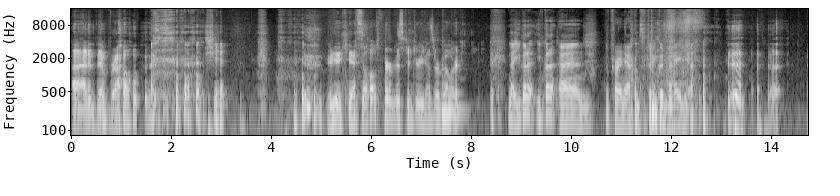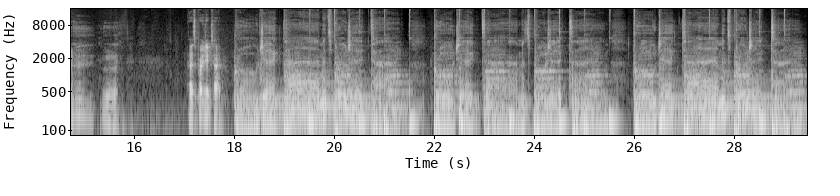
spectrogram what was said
Uh, out of them, bro. Shit. You're gonna get canceled for misgendering Ezra Miller. No, you've got to you've got to earn the pronouns through good behavior. That's project time. Project time, it's project time. Project time, it's project time. Project time, it's project time.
